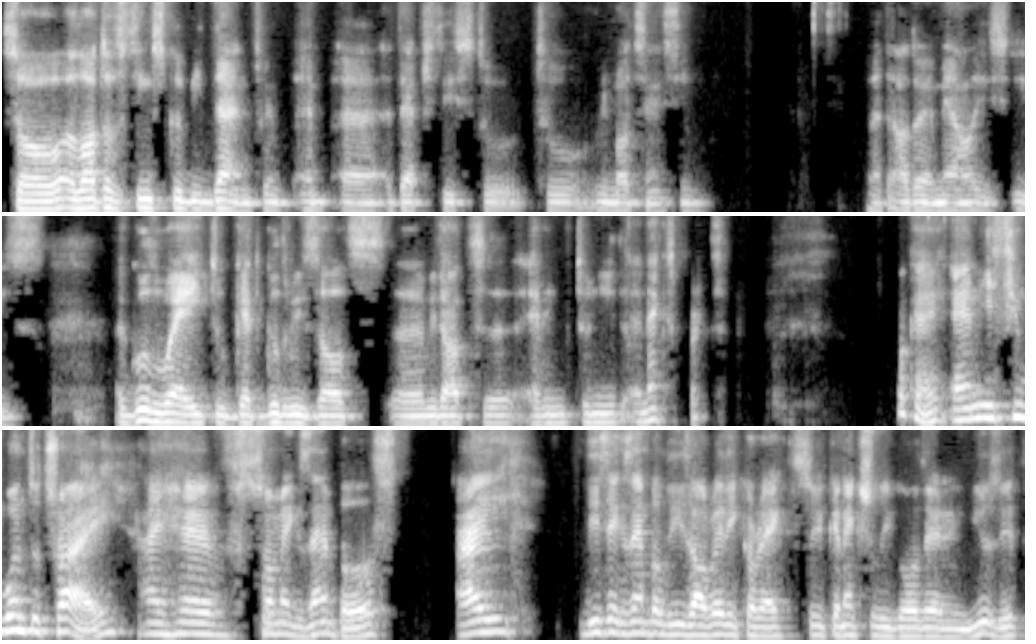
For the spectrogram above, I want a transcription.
So a lot of things could be done to um, uh, adapt this to, to remote sensing. But AutoML is, is a good way to get good results uh, without uh, having to need an expert. Okay, and if you want to try, I have some examples. I this example is already correct, so you can actually go there and use it.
